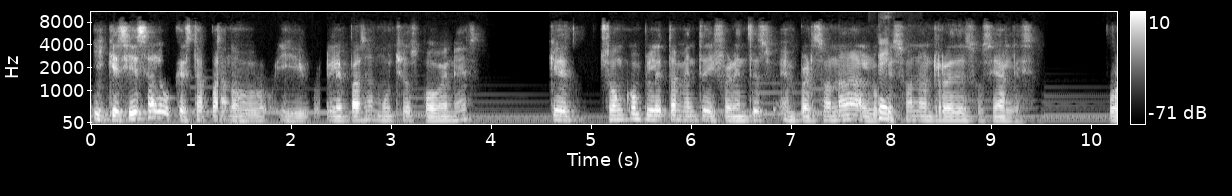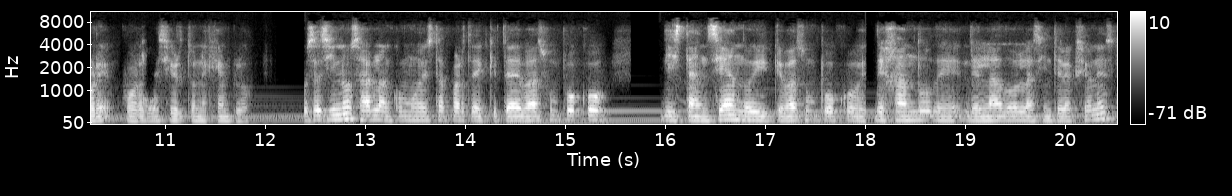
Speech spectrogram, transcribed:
Y que si es algo que está pasando y le pasa a muchos jóvenes que son completamente diferentes en persona a lo que son en redes sociales, por, por decirte un ejemplo. O sea, si nos hablan como esta parte de que te vas un poco distanciando y que vas un poco dejando de, lado las interacciones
